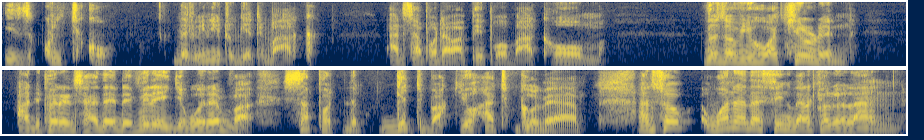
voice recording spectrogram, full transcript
is critical that we need to get back and support our people back home. Those of you who are children and the parents are there in the village or wherever, support them. Get back. Your heart go there. And so one other thing that I actually learn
